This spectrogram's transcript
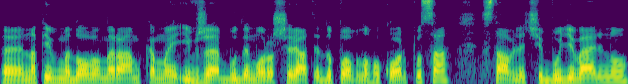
напівмедовими рамками і вже будемо розширяти до повного корпуса, ставлячи будівельну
